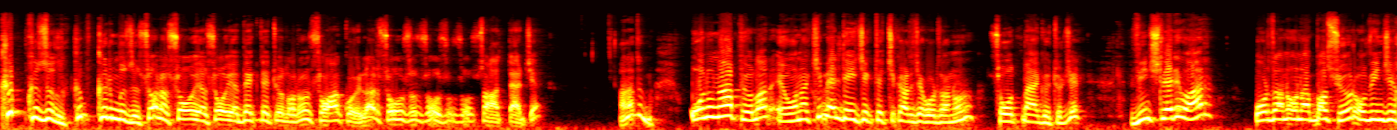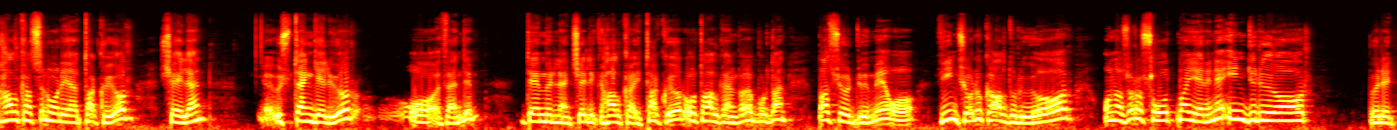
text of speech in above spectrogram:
Kıpkızıl, kıpkırmızı. Sonra soğuya soğuya bekletiyorlar onu. Soğuğa koyuyorlar. Soğusun soğusun soğusun saatlerce. Anladın mı? Onu ne yapıyorlar? E ona kim el değecek de çıkaracak oradan onu? Soğutmaya götürecek. Vinçleri var. Oradan ona basıyor. O vincin halkasını oraya takıyor. Şeyle e, üstten geliyor. O efendim demirle çelik halkayı takıyor. O halkanın böyle buradan basıyor düğmeye. O vinç onu kaldırıyor. Ondan sonra soğutma yerine indiriyor. Böyle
